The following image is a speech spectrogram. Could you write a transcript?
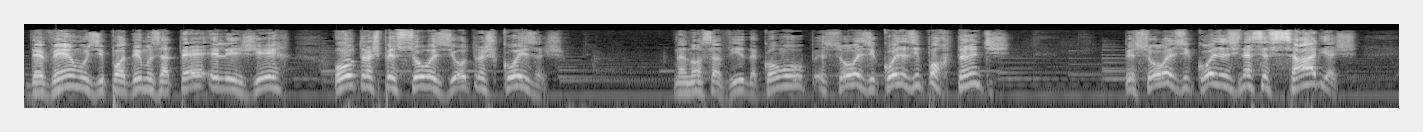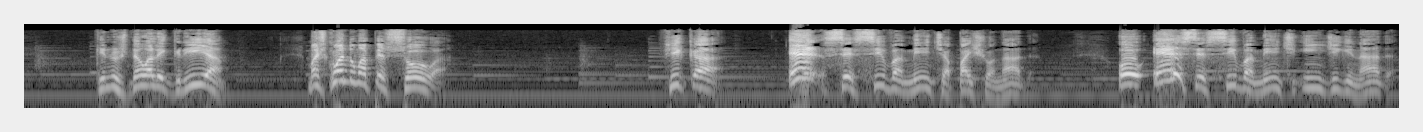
Devemos e podemos até eleger outras pessoas e outras coisas na nossa vida, como pessoas e coisas importantes, pessoas e coisas necessárias que nos dão alegria. Mas quando uma pessoa fica excessivamente apaixonada ou excessivamente indignada.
